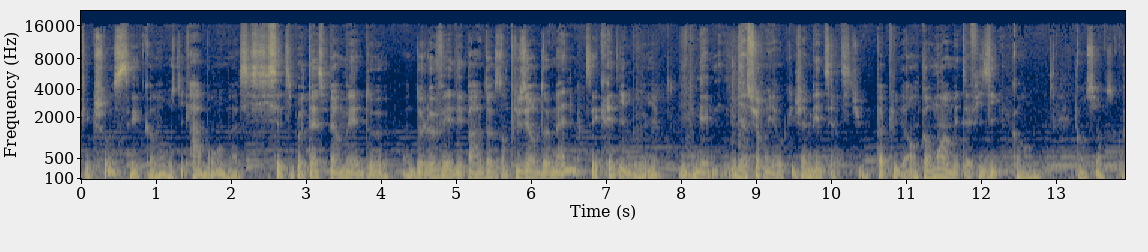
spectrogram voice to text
quelque chose, c'est quand même, on se dit, ah bon, bah, si, cette hypothèse permet de, de, lever des paradoxes dans plusieurs domaines, c'est crédible. Mais bien sûr, il n'y a aucune, jamais de certitude, pas plus, encore moins en métaphysique qu'en conscience. Quoi.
